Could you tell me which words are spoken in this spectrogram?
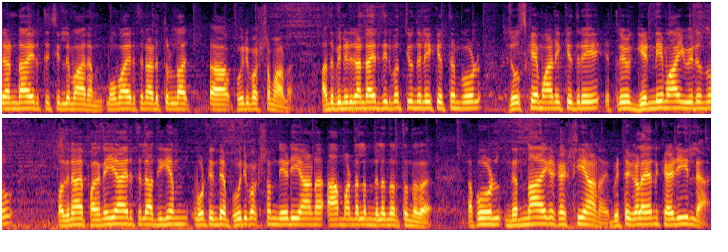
രണ്ടായിരത്തി ചില്ലുമാനം മൂവായിരത്തിനടുത്തുള്ള ഭൂരിപക്ഷമാണ്. അത് പിന്നീട് രണ്ടായിരത്തി ഇരുപത്തിയൊന്നിലേക്ക് എത്തുമ്പോൾ ജോസ് കെ മാണിക്കെതിരെ എത്രയോ ഗണ്യമായി വരുന്നു പതിനാ പതിനയ്യായിരത്തിലധികം വോട്ടിന്റെ ഭൂരിപക്ഷം നേടിയാണ് ആ മണ്ഡലം നിലനിർത്തുന്നത്. അപ്പോൾ നിർണായക കക്ഷിയാണ്. വിട്ടുകളയാൻ കഴിയില്ല.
